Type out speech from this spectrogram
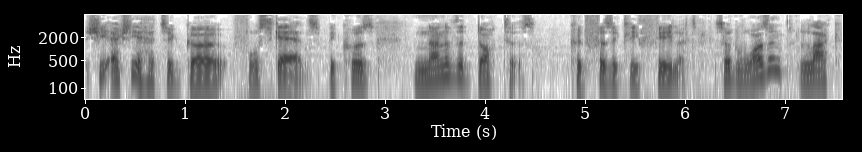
she actually had to go for scans because none of the doctors could physically feel it. So it wasn't like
